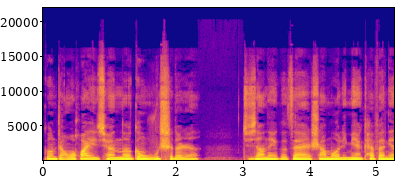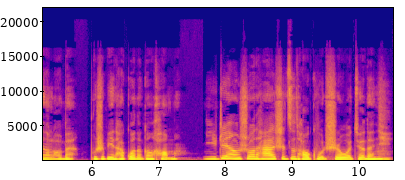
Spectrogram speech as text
更掌握话语权的、更无耻的人，就像那个在沙漠里面开饭店的老板，不是比他过得更好吗？你这样说他是自讨苦吃，我觉得你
